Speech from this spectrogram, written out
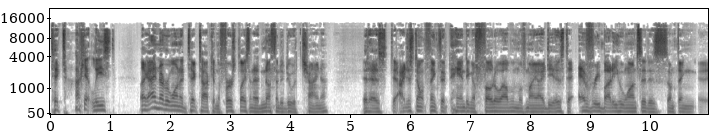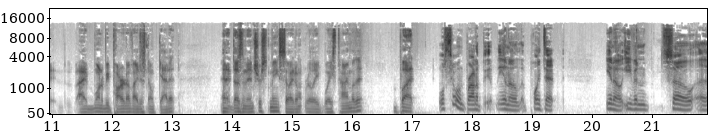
TikTok at least? Like I never wanted TikTok in the first place, and it had nothing to do with China. It has. I just don't think that handing a photo album of my ideas to everybody who wants it is something uh, I want to be part of. I just don't get it, and it doesn't interest me, so I don't really waste time with it. But well, someone brought up you know the point that you know even so, uh,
